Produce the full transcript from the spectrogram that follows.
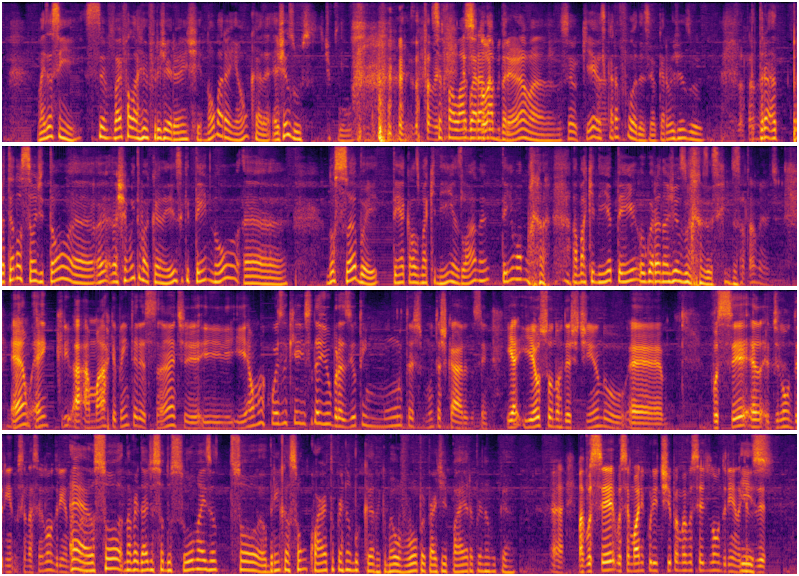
Mas assim, você vai falar refrigerante no Maranhão, cara, é Jesus. Tipo, você falar Esse Guaraná Brahma, não sei o que, é. os caras foda-se, eu quero o Jesus. Exatamente. Pra, pra, ter noção de tão. É, eu achei muito bacana isso, que tem no. É, no Subway tem aquelas maquininhas lá, né? Tem uma. A maquininha tem o Guaraná Jesus, assim. Né? Exatamente. É, é incrível. A, a, marca é bem interessante e, e, é uma coisa que é isso daí. O Brasil tem muitas, muitas caras, assim. E, e eu sou nordestino. É, você é de Londrina, você nasceu em Londrina. É, né? eu sou, na verdade, eu sou do sul, mas eu sou, eu brinco que eu sou um quarto pernambucano, que o meu avô, por parte de pai, era pernambucano. É, mas você, você mora em Curitiba, mas você é de Londrina, Isso. quer dizer.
